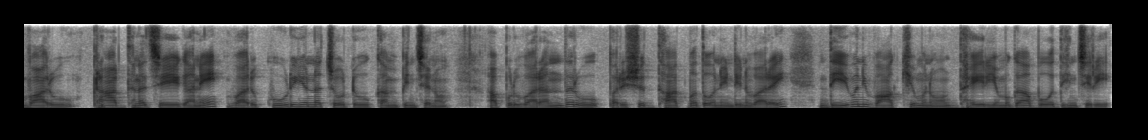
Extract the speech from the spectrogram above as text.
వారు ప్రార్థన చేయగానే వారు కూడియున్న చోటు కంపించెను. అప్పుడు వారందరూ పరిశుద్ధాత్మతో నిండిన వారై దేవుని వాక్యమును ధైర్యముగా బోధించిరి.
